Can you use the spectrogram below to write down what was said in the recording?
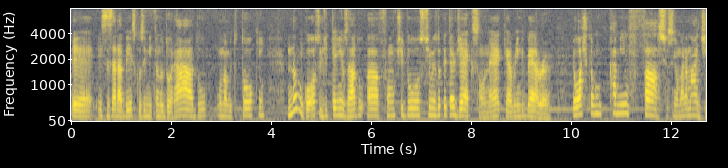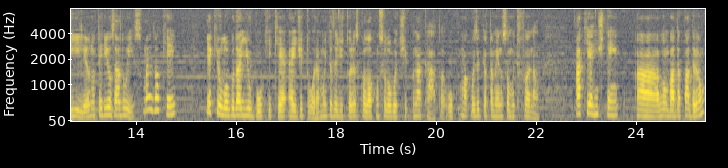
É, esses arabescos imitando dourado, o nome do Tolkien. Não gosto de terem usado a fonte dos filmes do Peter Jackson, né, que é a Ring Bearer. Eu acho que é um caminho fácil, assim, uma armadilha. Eu não teria usado isso, mas ok. E aqui o logo da U-Book, que é a editora. Muitas editoras colocam seu logotipo na capa, uma coisa que eu também não sou muito fã não. Aqui a gente tem a lombada padrão,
